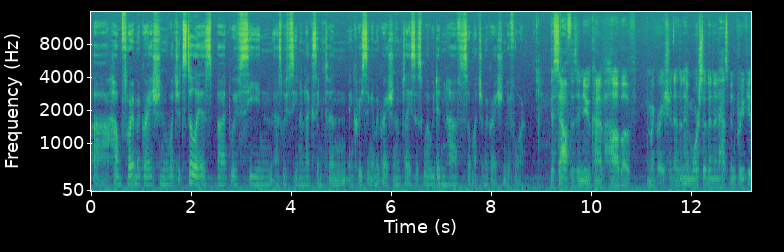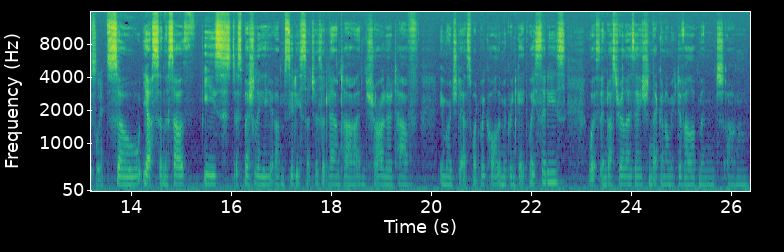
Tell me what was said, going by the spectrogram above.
uh, hub for immigration, which it still is, but we've seen, as we've seen in Lexington, increasing immigration in places where we didn't have so much immigration before. The South is a new kind of hub of immigration, isn't it? More so than it has been previously? So, yes, in the southeast, especially um, cities such as Atlanta and Charlotte have emerged as what we call immigrant gateway cities with industrialization, economic development, um,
